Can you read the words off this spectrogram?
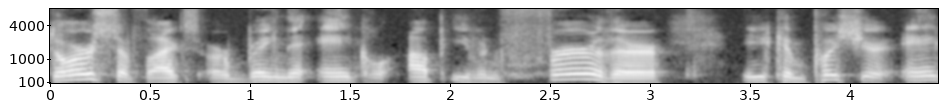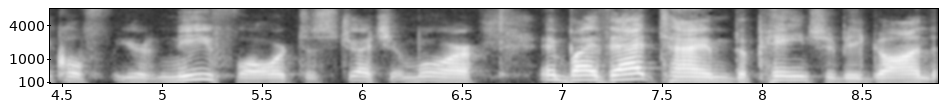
dorsiflex or bring the ankle up even further. You can push your ankle, your knee forward to stretch it more. And by that time, the pain should be gone.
